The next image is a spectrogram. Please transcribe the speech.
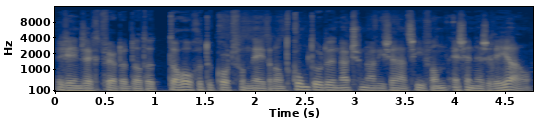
Reen zegt verder dat het te hoge tekort van Nederland komt door de nationalisatie van SNS Reaal.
